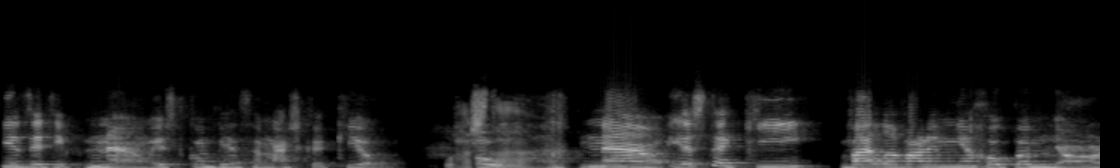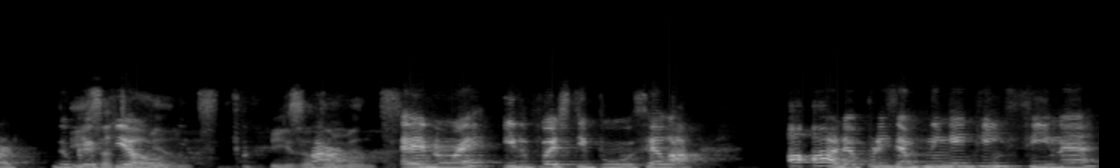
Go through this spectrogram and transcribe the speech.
e a dizer tipo, não, este compensa mais que aquele. Lá Ou- está. Não, este aqui vai lavar a minha roupa melhor do que aquele. Exatamente. Exatamente. É, não é? E depois, tipo, sei lá, Olha, por exemplo, ninguém te ensina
